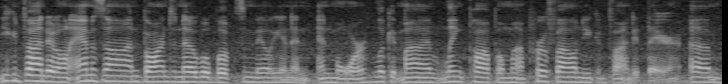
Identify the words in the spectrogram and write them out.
You can find it on Amazon, Barnes & Noble, Books A Million, and, and more. Look at my Linkpop on my profile, and you can find it there. Um,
